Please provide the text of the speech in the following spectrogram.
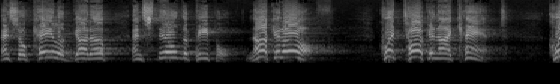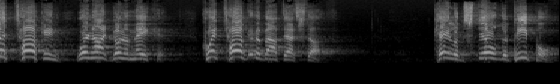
And so Caleb got up and stilled the people. Knock it off. Quit talking, I can't. Quit talking, we're not going to make it. Quit talking about that stuff. Caleb stilled the people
